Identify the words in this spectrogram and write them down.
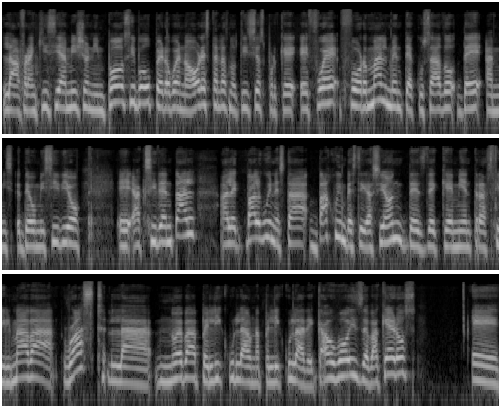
la franquicia Mission Impossible, pero bueno, ahora está en las noticias porque eh, fue formalmente acusado de, de homicidio eh, accidental. Alec Baldwin está bajo investigación desde que mientras filmaba Rust, la nueva película, una película de cowboys, de vaqueros, Eh,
